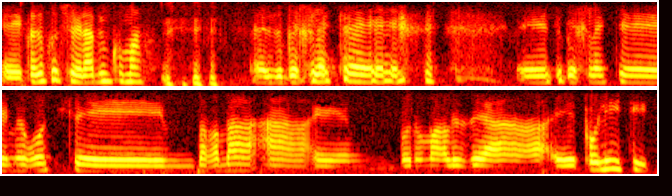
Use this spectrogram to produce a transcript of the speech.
אה, קודם כל שאלה במקומה. אה, זה בהחלט, זה בהחלט מרוץ ברמה, בוא נאמר לזה, הפוליטית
